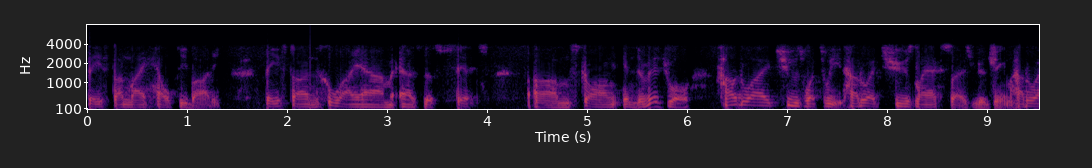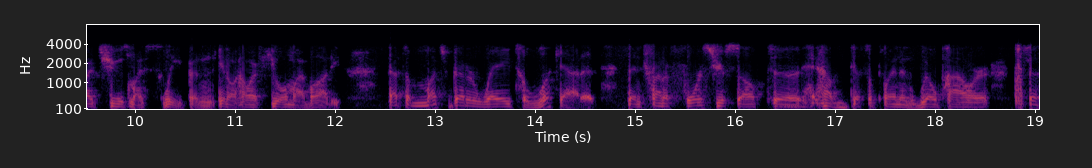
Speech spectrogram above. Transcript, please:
based on my healthy body, based on who I am as this fit, um, strong individual. How do I choose what to eat? How do I choose my exercise regime? How do I choose my sleep and you know how I fuel my body? That's a much better way to look at it than trying to force yourself to have discipline and willpower to,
